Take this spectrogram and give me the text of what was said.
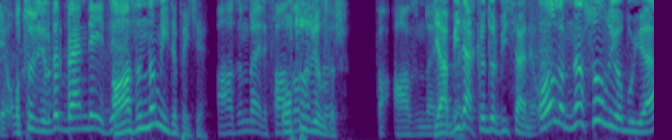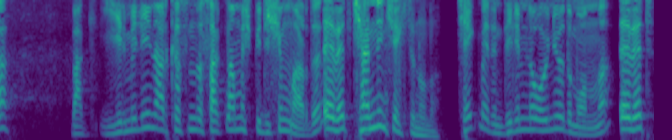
E, 30 yıldır bendeydi. Ağzında mıydı peki? Ağzımdaydı. Fazla 30 olurdu. yıldır. Fa- ağzımdaydı. Ya bir dakika dur bir saniye. Oğlum nasıl oluyor bu ya? Bak 20'liğin arkasında saklanmış bir dişim vardı. Evet kendin çektin onu. Çekmedim. Dilimle oynuyordum onunla. Evet.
